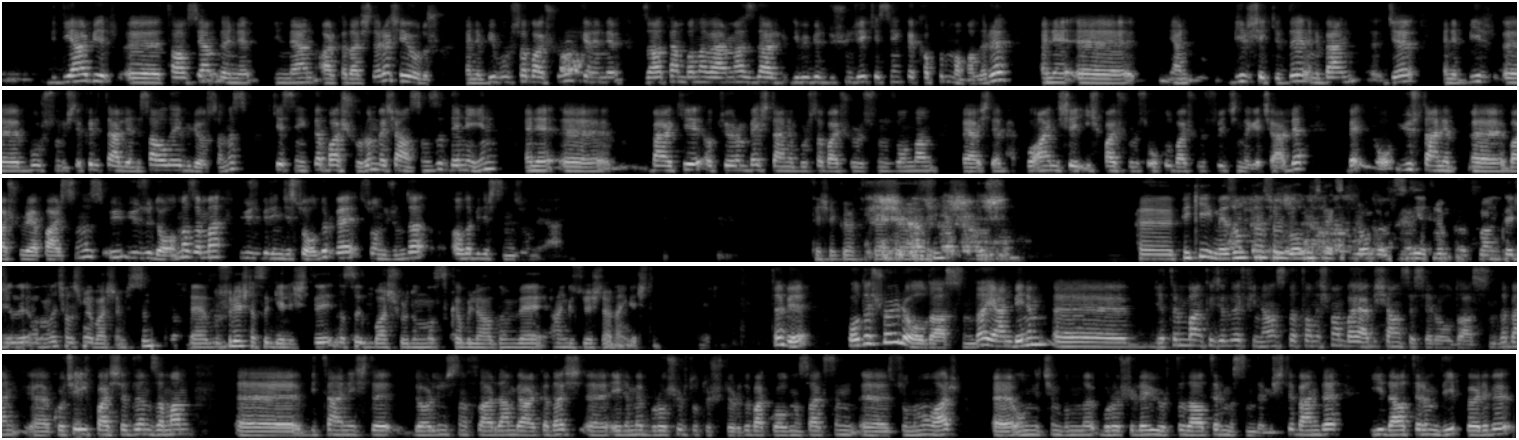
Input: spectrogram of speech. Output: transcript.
bir diğer bir e, tavsiyem de hani dinleyen arkadaşlara şey olur. Hani bir bursa başvururken hani zaten bana vermezler gibi bir düşünceye kesinlikle kapılmamaları. Hani e, yani bir şekilde hani bence hani bir e, bursun işte kriterlerini sağlayabiliyorsanız kesinlikle başvurun ve şansınızı deneyin. Hani e, belki atıyorum 5 tane bursa başvurursunuz ondan veya işte bu aynı şey iş başvurusu, okul başvurusu için de geçerli. Ve 100 tane e, başvuru yaparsınız. Yüzü de olmaz ama 101.si olur ve sonucunda alabilirsiniz onu yani. Teşekkürler. Teşekkürler. Ee, peki mezun olduktan sonra Goldman Sachs Londra'da yatırım bankacılığı alanında çalışmaya başlamışsın. Ee, bu süreç nasıl gelişti? Nasıl başvurdun? Nasıl kabul aldın? Ve hangi süreçlerden geçtin? Tabii. O da şöyle oldu aslında. Yani benim e, yatırım bankacılığı finansla tanışmam bayağı bir şans eseri oldu aslında. Ben e, Koç'a ilk başladığım zaman e, bir tane işte dördüncü sınıflardan bir arkadaş e, elime broşür tutuşturdu. Bak Goldman Sachs'ın e, sunumu var e, onun için bunu broşürleri yurtta dağıtır mısın demişti. Ben de iyi dağıtırım deyip böyle bir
